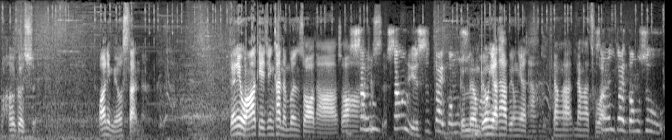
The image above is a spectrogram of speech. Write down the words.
我喝个水。哇，你没有闪呢。等你往他贴近，看能不能刷他。刷上路上路也是带攻速不用不用压他，不用压他，让他让他出来。上路带攻速，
